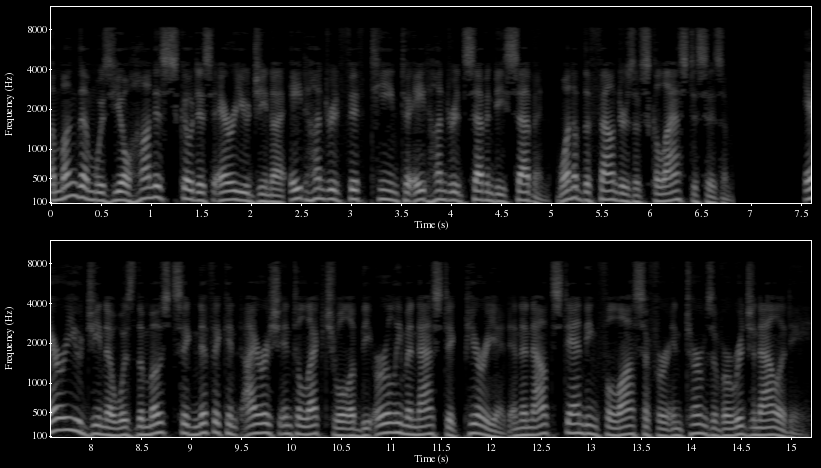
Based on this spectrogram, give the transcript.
Among them was Johannes Scotus Eriugena (815–877), one of the founders of scholasticism. Eriugena was the most significant Irish intellectual of the early monastic period and an outstanding philosopher in terms of originality.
